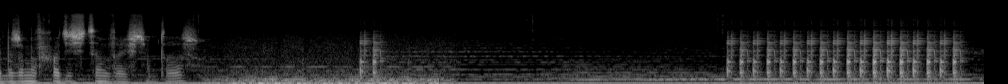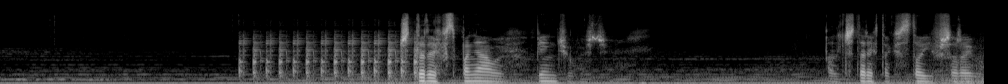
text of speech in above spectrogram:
I możemy wchodzić tym wejściem też. Czterech wspaniałych, pięciu właściwie. Ale czterech tak stoi w szeregu.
